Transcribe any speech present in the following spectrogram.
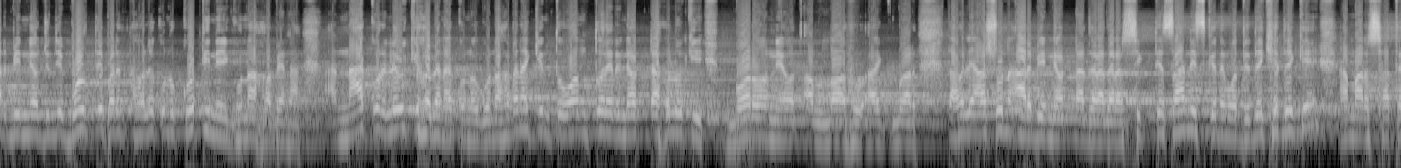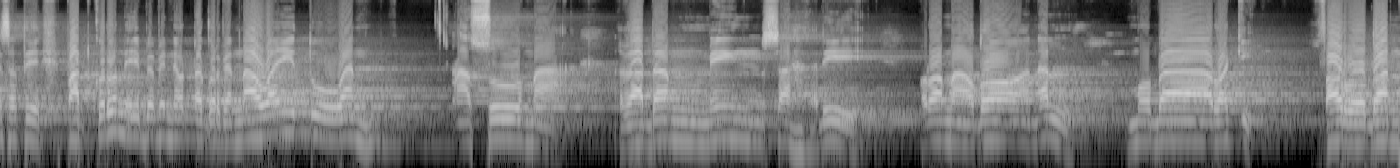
আরবি নিয়ত যদি বলতে পারেন, তাহলে কোনো ক্ষতি নেই গুণা হবে না। আর না করলেও কি হবে না, কোনো গুণা হবে না। কিন্তু অন্তরের নিয়তটা হলো কি? বড় নিয়ত, আল্লাহ একবার তাহলে আসুন আরবি নিয়তটা যারা যারা শিখতে চান, স্ক্রিনের মধ্যে দেখে দেখে আমার সাথে সাথে পাঠ করুন এইভাবে নিয়তটা করবেন নাওয়াই তু ওয়ান আসুমা গাদাম মিং শাহরি রমাদানাল মুবারাকি ফারদান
